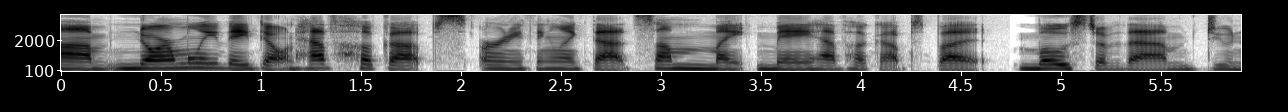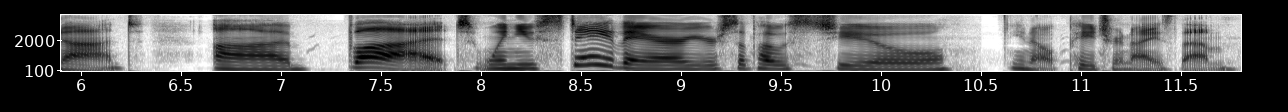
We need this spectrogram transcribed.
Um, normally, they don't have hookups or anything like that. Some might may have hookups, but most of them do not. Uh, but when you stay there, you're supposed to, you know, patronize them.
